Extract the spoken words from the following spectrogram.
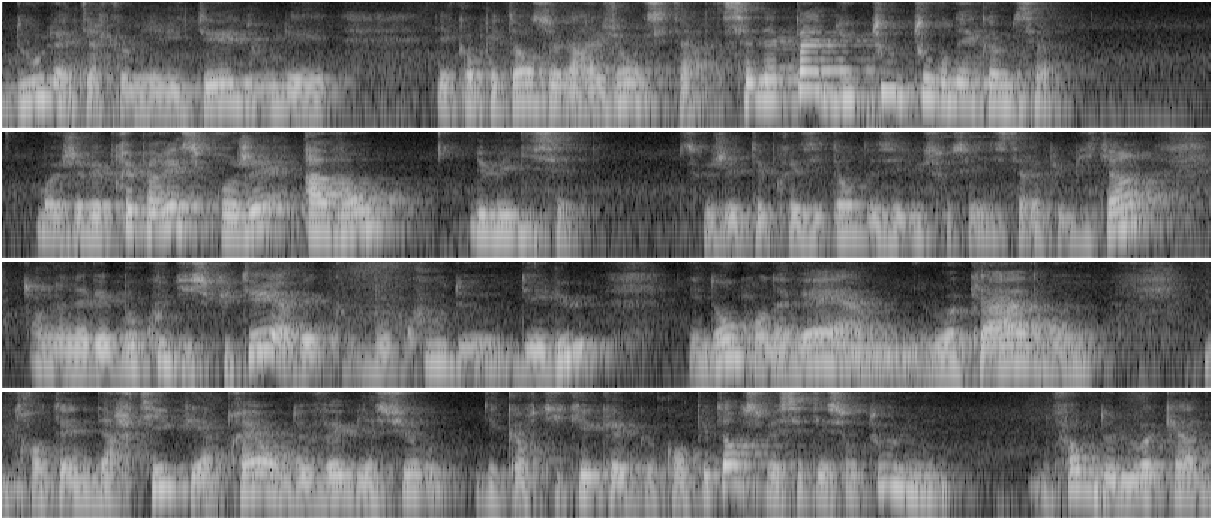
D'où l'intercommunalité, d'où les, compétences de la région, etc. Ça n'a pas du tout tourné comme ça. Moi, j'avais préparé ce projet avant 2017 parce que j'étais président des élus socialistes et républicains. On en avait beaucoup discuté avec beaucoup d'élus, et donc on avait une loi cadre, une trentaine d'articles, et après on devait bien sûr décortiquer quelques compétences, mais c'était surtout une, forme de loi cadre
